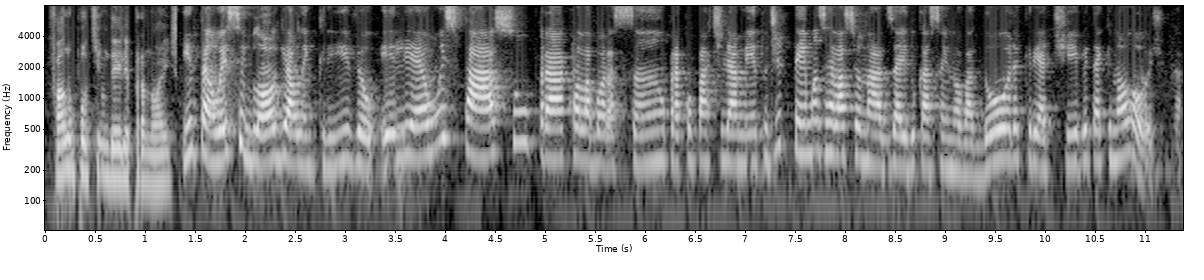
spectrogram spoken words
Fala um pouquinho dele para nós. Então, esse blog Aula Incrível, ele é um espaço para colaboração, para compartilhamento de temas relacionados à educação inovadora, criativa e tecnológica.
